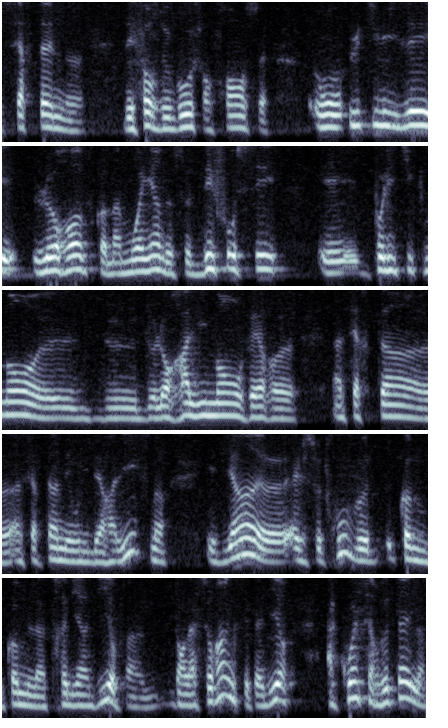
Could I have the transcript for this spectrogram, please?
certaines des forces de gauche en France, ont utilisé l'Europe comme un moyen de se défausser et politiquement de, de, leur ralliement vers un certain, un certain néolibéralisme, eh bien, euh, elles se trouvent, comme, comme l'a très bien dit, enfin, dans la seringue, c'est-à-dire à quoi servent-elles?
